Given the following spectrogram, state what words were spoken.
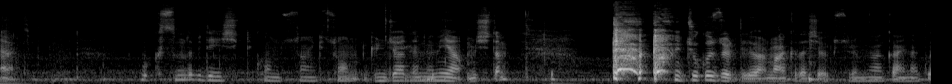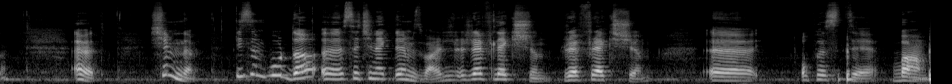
Evet. Bu kısımda bir değişiklik olmuş sanki. Son güncellememi yapmıştım. Çok özür diliyorum arkadaşlar öksürüğümden kaynaklı. Evet. Şimdi bizim burada e, seçeneklerimiz var. Reflection, refraction, e, opacity, bump.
